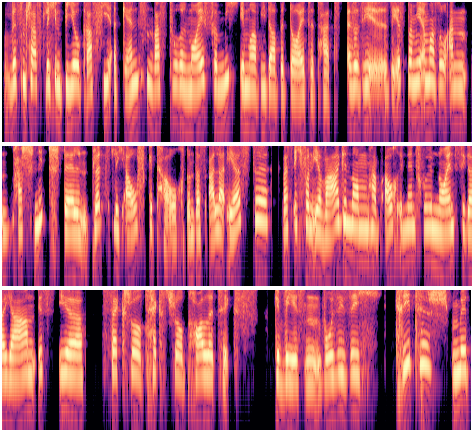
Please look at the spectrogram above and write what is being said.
wissenschaftlichen Biografie ergänzen, was Toril Moy für mich immer wieder bedeutet hat. Also sie, sie ist bei mir immer so an ein paar Schnittstellen plötzlich aufgetaucht. Und das allererste, was ich von ihr wahrgenommen habe, auch in den frühen 90er Jahren, ist ihr Sexual Textual Politics gewesen, wo sie sich kritisch mit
